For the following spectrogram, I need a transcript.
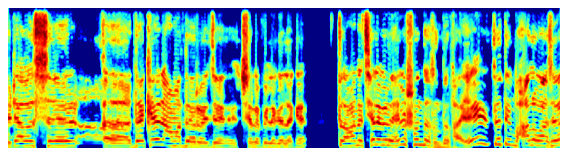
এটা অবশ্য দেখেন আমাদের ওই যে ছেলে পেলে গেলাকে। তো আমাদের ছেলে পেলে হেবি সুন্দর সুন্দর ভাই। এই যদি ভালোবাসে,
